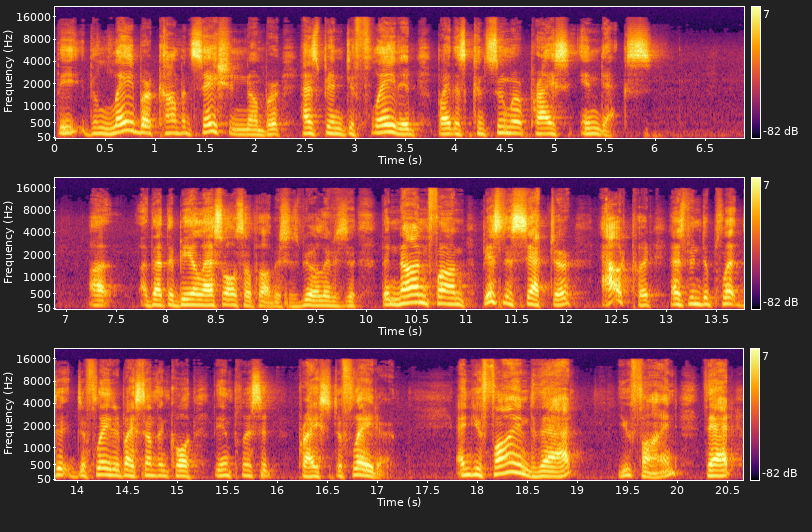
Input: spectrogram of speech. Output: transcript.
the, the labor compensation number has been deflated by this consumer price index uh, that the BLS also publishes, Bureau of Labor The non-farm business sector output has been de deflated by something called the implicit price deflator. And you find that you find that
